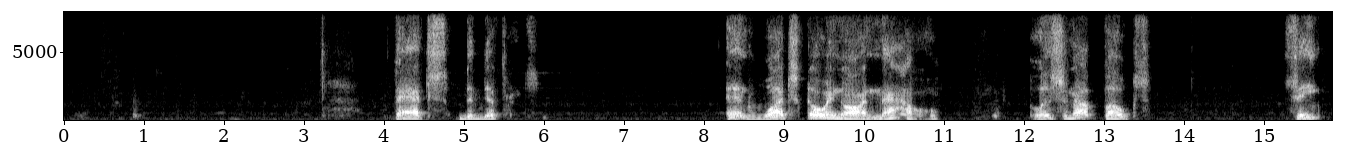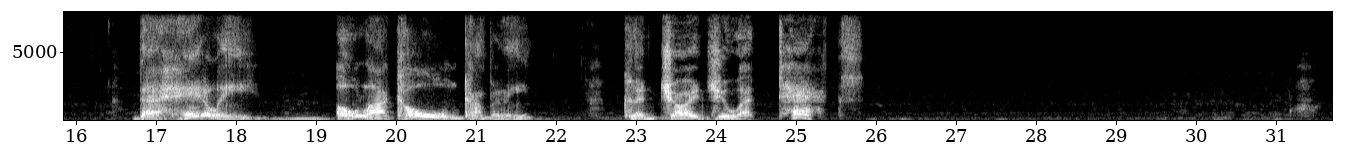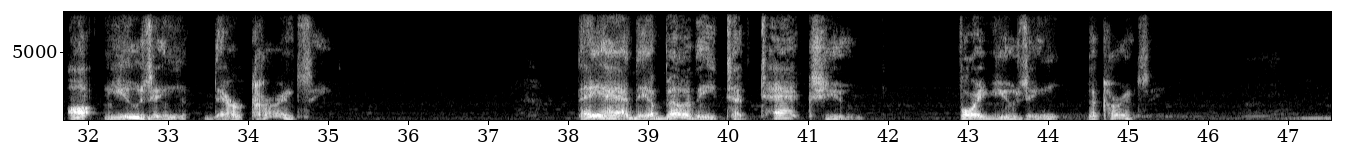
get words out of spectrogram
That's the difference. And what's going on now? Listen up, folks. See, the Haley Ola Coal Company could charge you a tax using their currency. They had the ability to tax you for using the currency.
